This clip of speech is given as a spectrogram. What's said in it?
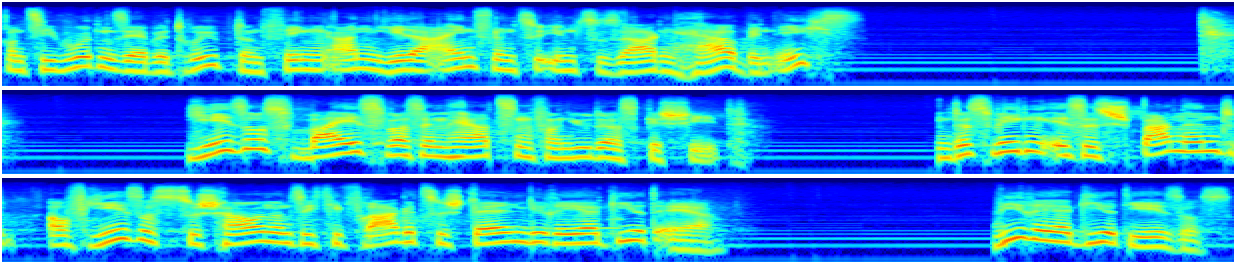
Und sie wurden sehr betrübt und fingen an, jeder einzeln zu ihm zu sagen, Herr, bin ich's? Jesus weiß, was im Herzen von Judas geschieht. Und deswegen ist es spannend, auf Jesus zu schauen und sich die Frage zu stellen, wie reagiert er? Wie reagiert Jesus?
